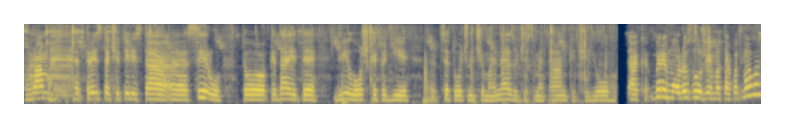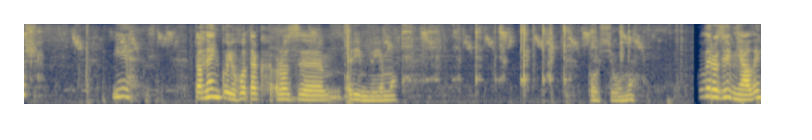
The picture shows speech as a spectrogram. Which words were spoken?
грам 300-400 е, сиру, то кидаєте 2 ложки тоді, е, це точно чи майонезу, чи сметанки, чи його. Так, беремо, розложуємо так от лаваш і тоненько його так розрівнюємо по всьому. Коли розрівняли,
